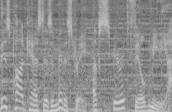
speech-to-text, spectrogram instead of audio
This podcast is a ministry of Spirit Filled Media.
